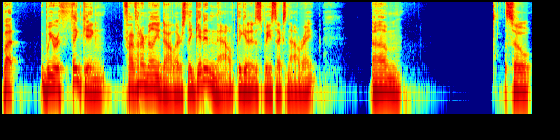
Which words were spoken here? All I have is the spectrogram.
but we were thinking $500 million. They get in now. They get into SpaceX now, right? Um, so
